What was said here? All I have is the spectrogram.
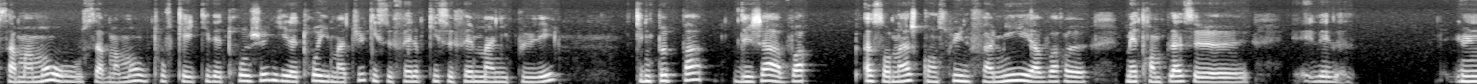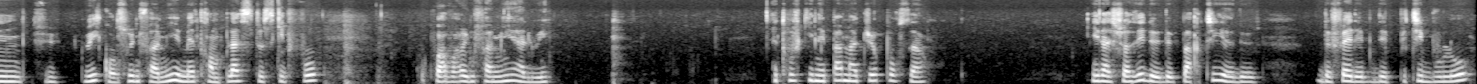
sa maman ou sa maman trouve qu'il est trop jeune, qu'il est trop immature, qu'il se fait, se fait manipuler, qu'il ne peut pas déjà avoir à son âge construit une famille et avoir euh, mettre en place euh, une oui construire une famille et mettre en place tout ce qu'il faut pour avoir une famille à lui. Elle trouve qu'il n'est pas mature pour ça. Il a choisi de, de partir, de, de faire des, petits boulots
